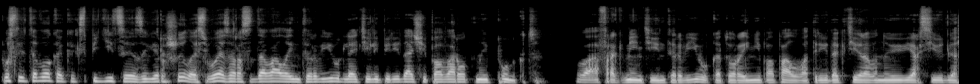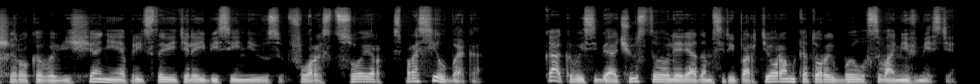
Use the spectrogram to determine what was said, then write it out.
После того, как экспедиция завершилась, Уэзерс давала интервью для телепередачи «Поворотный пункт». Во фрагменте интервью, который не попал в отредактированную версию для широкого вещания, представитель ABC News Форест Сойер спросил Бека, «Как вы себя чувствовали рядом с репортером, который был с вами вместе?»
